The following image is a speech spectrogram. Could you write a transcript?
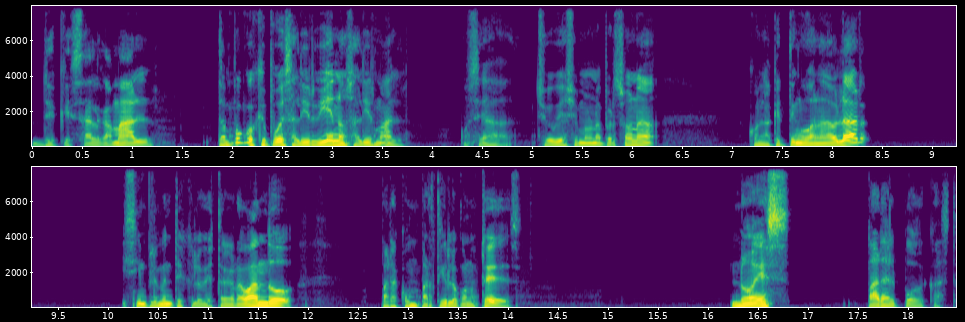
de que salga mal, tampoco es que puede salir bien o salir mal. O sea, yo voy a llamar a una persona con la que tengo ganas de hablar y simplemente es que lo voy a estar grabando para compartirlo con ustedes. No es para el podcast.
